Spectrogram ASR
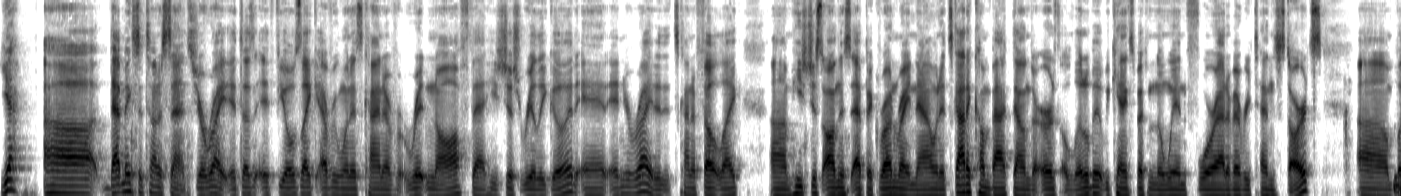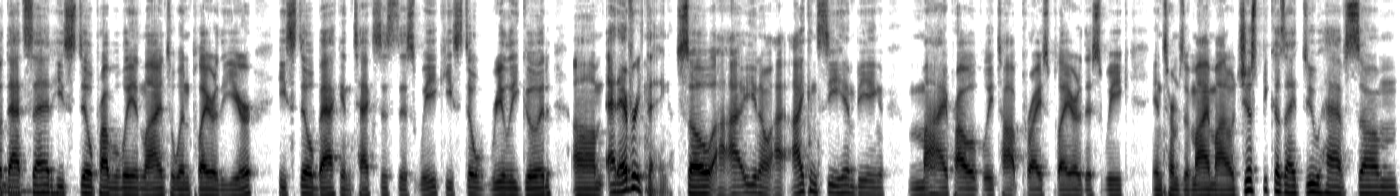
Yeah, uh, that makes a ton of sense. You're right. It does. It feels like everyone is kind of written off that he's just really good, and and you're right. It's kind of felt like um, he's just on this epic run right now, and it's got to come back down to earth a little bit. We can't expect him to win four out of every ten starts. Um, but that said, he's still probably in line to win Player of the Year. He's still back in Texas this week. He's still really good um, at everything. So I, you know, I, I can see him being my probably top price player this week in terms of my model, just because I do have some.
